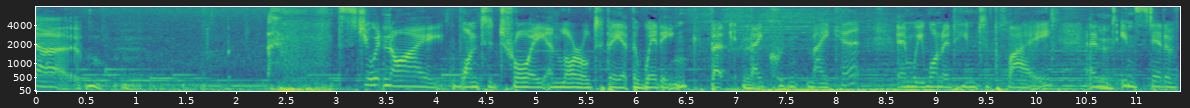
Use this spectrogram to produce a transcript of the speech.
uh, Stuart and I wanted Troy and Laurel to be at the wedding, but they couldn't make it, and we wanted him to play. And instead of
